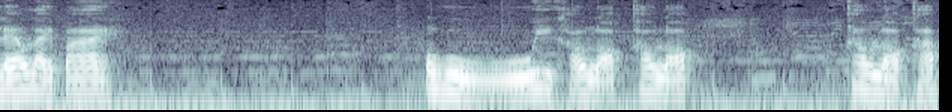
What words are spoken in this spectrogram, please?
แล้วไหลไป โอ้โหเข้าล็อกเข้าล็อก เข้าล็อกครับ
